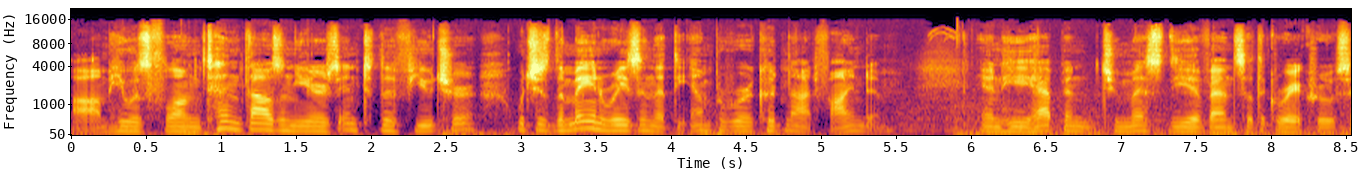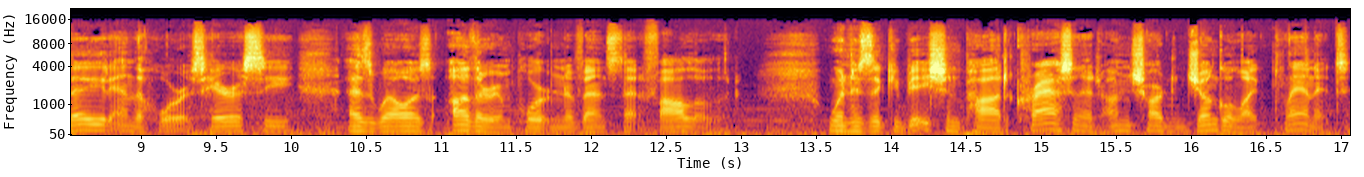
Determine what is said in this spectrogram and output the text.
Um, he was flung 10,000 years into the future, which is the main reason that the Emperor could not find him. And he happened to miss the events of the Great Crusade and the Horus Heresy, as well as other important events that followed when his incubation pod crashed in an uncharted jungle-like planet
